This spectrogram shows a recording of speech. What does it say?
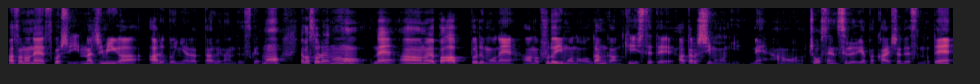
まあそのね、少し馴染みがある分野だったわけなんですけども、やっぱそれもね、あの、やっぱアップルもね、あの古いものをガンガン切り捨てて新しいものにね、あの、挑戦するやっぱ会社ですので、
